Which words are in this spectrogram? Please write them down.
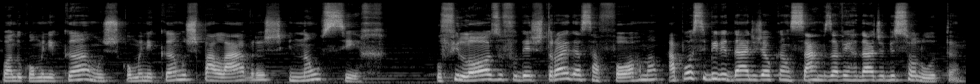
Quando comunicamos, comunicamos palavras e não o ser. O filósofo destrói dessa forma a possibilidade de alcançarmos a verdade absoluta.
